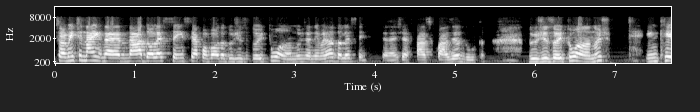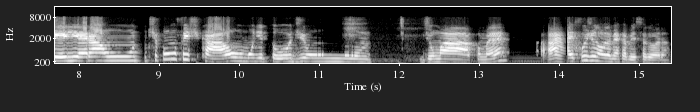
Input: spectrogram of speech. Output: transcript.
somente na, na, na, adolescência, por volta dos 18 anos, né, nem mais na adolescência, né, já é fase quase adulta, dos 18 anos, em que ele era um, tipo um fiscal, um monitor de um, de uma, como é? Ai, fugiu o nome da minha cabeça agora.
